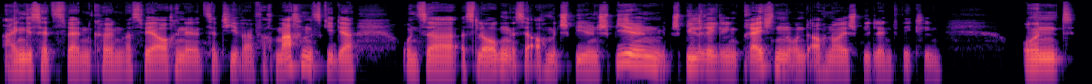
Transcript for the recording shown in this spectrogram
eingesetzt werden können, was wir auch in der Initiative einfach machen. Es geht ja, unser Slogan ist ja auch mit Spielen spielen, mit Spielregeln brechen und auch neue Spiele entwickeln. Und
